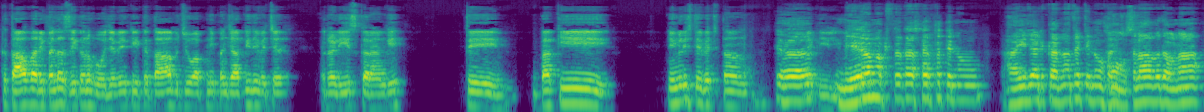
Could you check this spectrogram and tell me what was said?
ਕਿਤਾਬ ਬਾਰੇ ਪਹਿਲਾਂ ਜ਼ਿਕਰ ਹੋ ਜਾਵੇ ਕਿ ਕਿਤਾਬ ਜੋ ਆਪਣੀ ਪੰਜਾਬੀ ਦੇ ਵਿੱਚ ਰਿਲੀਜ਼ ਕਰਾਂਗੇ ਤੇ ਬਾਕੀ ਇੰਗਲਿਸ਼ ਦੇ ਵਿੱਚ ਤਾਂ ਅਹ। ਮੇਰਾ ਮਕਸਦ ਆ ਸਿਰਫ ਤੈਨੂੰ ਹਾਈਲਾਈਟ ਕਰਨਾ ਤੇ ਤੈਨੂੰ। ਹੌਸਲਾ ਵਧਾਉਣਾ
